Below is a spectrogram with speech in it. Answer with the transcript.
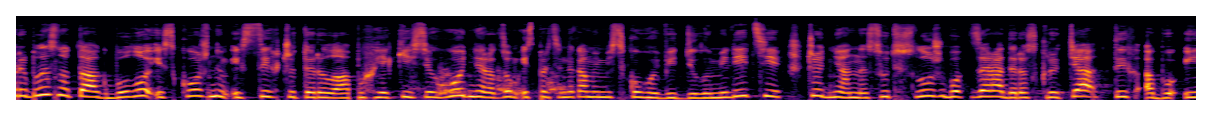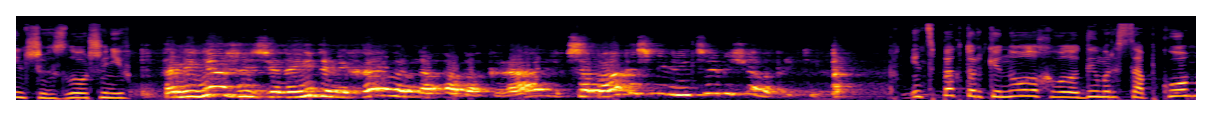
Приблизно так було і з кожним із цих чотирилапих, які сьогодні разом із працівниками міського відділу міліції щодня несуть службу заради розкриття тих або інших злочинів. А мене ж Зінаїда Михайловна обокрали. Собака з міліції обіцяла прийти. Інспектор-кінолог Володимир Сапко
